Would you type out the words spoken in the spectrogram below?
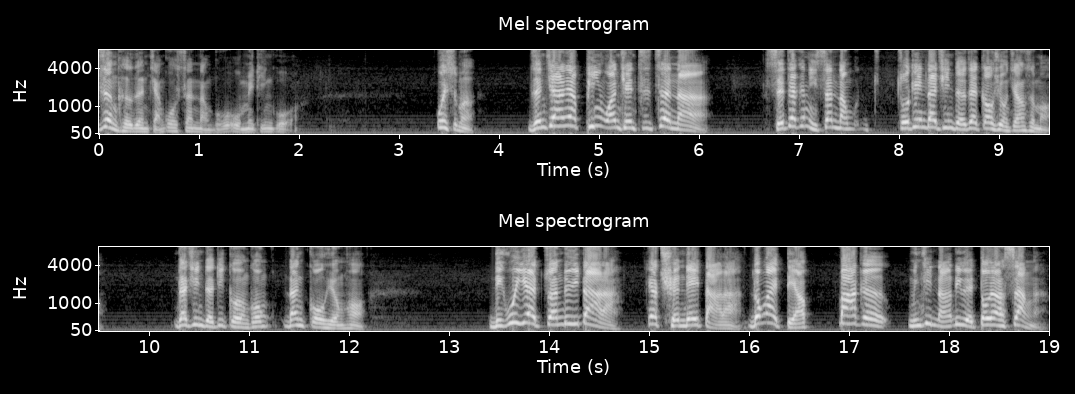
任何人讲过三党不过，我没听过。为什么？人家要拼完全执政啊！谁在跟你三党？昨天赖清德在高雄讲什么？赖清德的高雄讲，咱高雄哈，立委要专绿打啦，要全垒打啦，拢爱屌八个民进党立委都要上啊。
